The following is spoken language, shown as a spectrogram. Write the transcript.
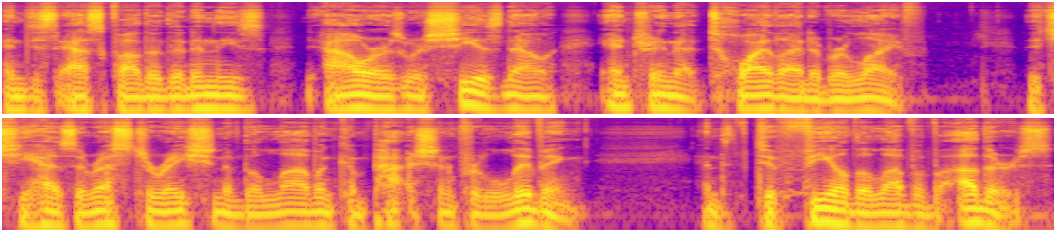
and just ask, Father, that in these hours where she is now entering that twilight of her life, that she has a restoration of the love and compassion for living and to feel the love of others,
